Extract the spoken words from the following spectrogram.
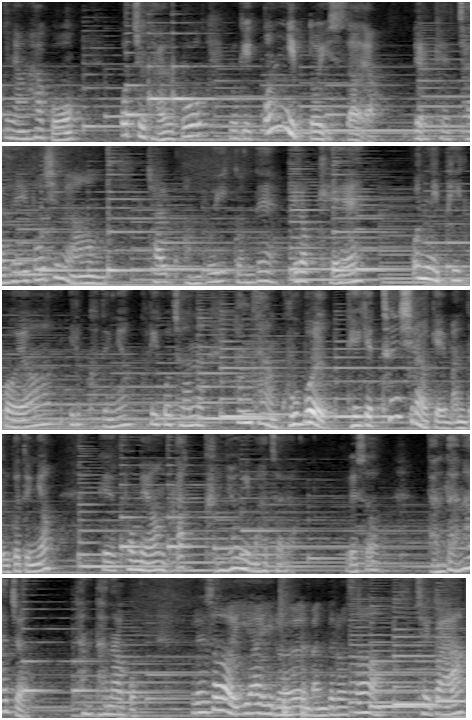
그냥 하고 꽃을 달고 여기 꽃잎도 있어요. 이렇게 자세히 보시면 잘 안 보일 건데 이렇게 꽃잎이 있고요. 이렇거든요. 그리고 저는 항상 굽을 되게 튼실하게 만들거든요. 보면 딱 균형이 맞아요. 그래서 단단하죠. 탄탄하고. 그래서 이 아이를 만들어서 제가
